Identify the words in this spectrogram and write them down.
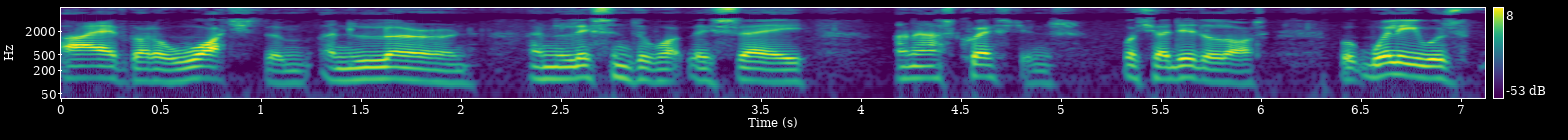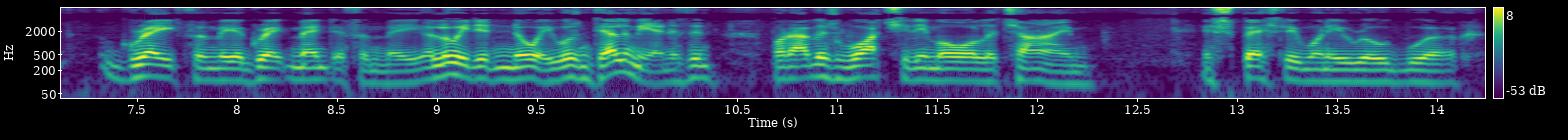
I've got to watch them and learn and listen to what they say and ask questions. which I did a lot. But Willie was great for me, a great mentor for me. Although he didn't know, he wasn't telling me anything, but I was watching him all the time, especially when he rode work.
